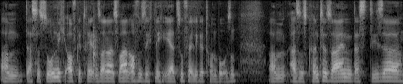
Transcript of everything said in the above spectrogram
Ähm, das ist so nicht aufgetreten, sondern es waren offensichtlich eher zufällige Thrombosen. Ähm, also es könnte sein, dass diese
